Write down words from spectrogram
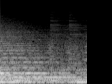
Senhor.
